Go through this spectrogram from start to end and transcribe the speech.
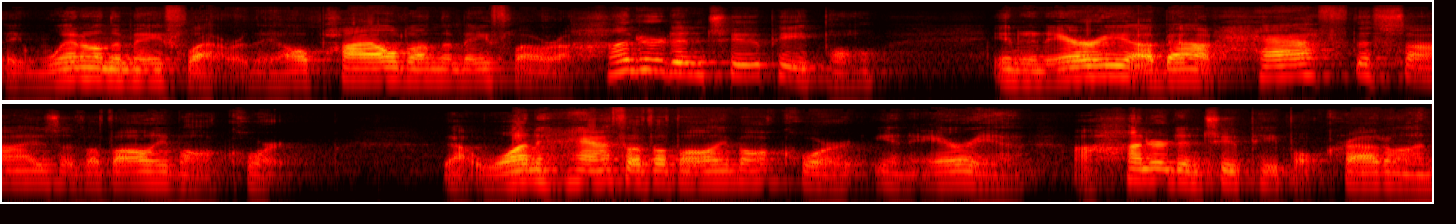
They went on the Mayflower. They all piled on the Mayflower. 102 people in an area about half the size of a volleyball court. About one half of a volleyball court in area, 102 people crowd on.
